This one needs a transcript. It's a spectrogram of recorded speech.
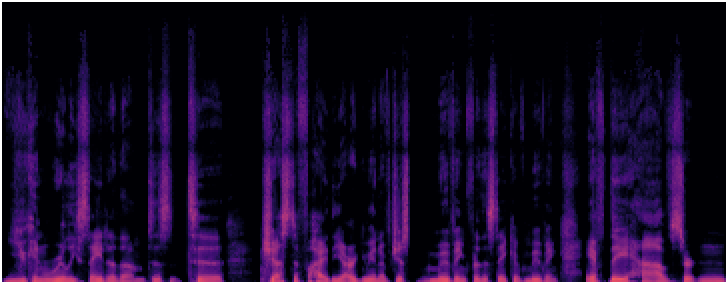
you can really say to them to, to justify the argument of just moving for the sake of moving. If they have certain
